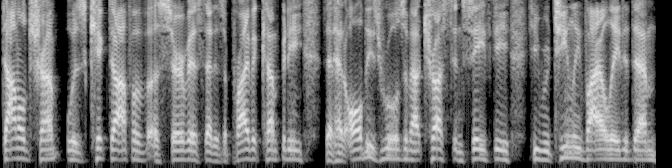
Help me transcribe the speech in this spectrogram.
Donald Trump was kicked off of a service that is a private company that had all these rules about trust and safety? He routinely violated them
